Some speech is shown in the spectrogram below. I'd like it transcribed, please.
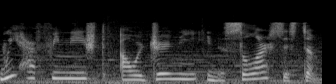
We have finished our journey in the solar system.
